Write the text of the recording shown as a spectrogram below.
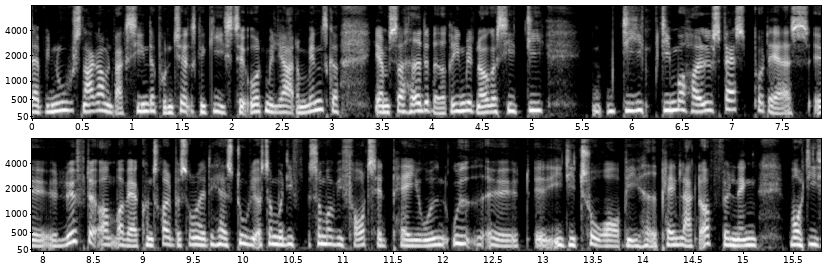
da vi nu snakker om en vaccine, der potentielt skal gives til 8 milliarder mennesker, jamen så havde det været rimeligt nok at sige, at de de, de må holdes fast på deres øh, løfte om at være kontrolpersoner i det her studie, og så må, de, så må vi fortsætte perioden ud øh, øh, i de to år, vi havde planlagt opfølgningen, hvor de,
